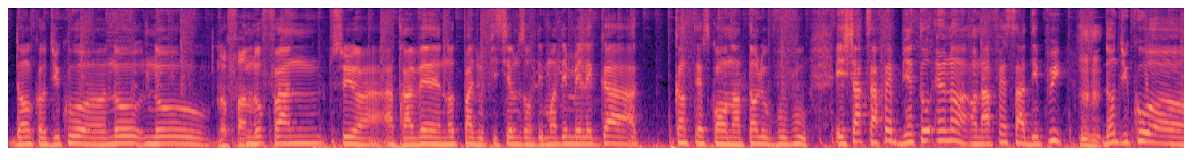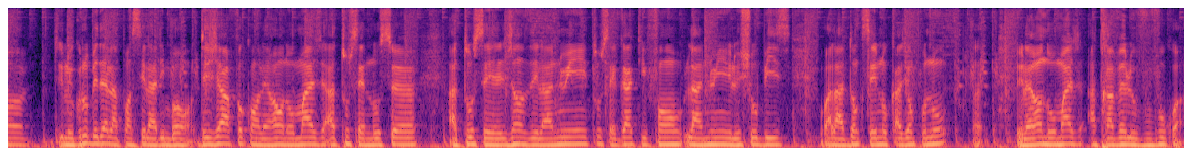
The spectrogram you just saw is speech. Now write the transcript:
Donc, euh, du coup, euh, nos, nos, Nos fans. nos fans, sur, à, à travers notre page officielle, nous ont demandé, mais les gars, quand est-ce qu'on entend le vouvou Et chaque, ça fait bientôt un an, on a fait ça depuis. Mhm. Donc, du coup, euh, le groupe Bedel a pensé, il a dit, bon, déjà, il faut qu'on les rende hommage à tous ces noceurs, à tous ces gens de la nuit, tous ces gars qui font la nuit, le showbiz. Voilà, donc c'est une occasion pour nous euh, de les rendre hommage à travers le vouvou, quoi.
